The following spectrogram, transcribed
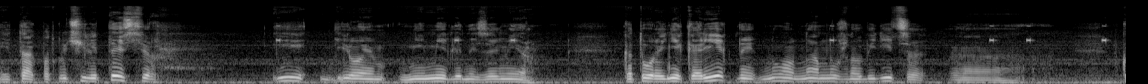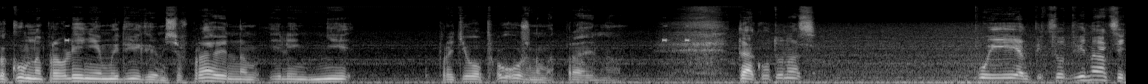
Итак, подключили тестер и делаем немедленный замер, который некорректный, но нам нужно убедиться, э, в каком направлении мы двигаемся, в правильном или не противоположном от правильного. Так, вот у нас по ЕН 512,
